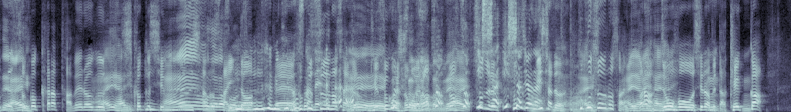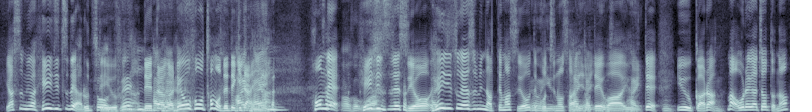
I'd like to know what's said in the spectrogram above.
て,、そこから食べログ、はいはい。四国新聞社のサイト、はいえー複数のサイト、ええそこやのこれの、そうね。はいそう一社一社じゃない。一社で複数のサイトから情報を調べた結果、休みは平日であるっていうふうなデータが両方とも出てきたんや。ほんで平日ですよ、はい。平日が休みになってますよってうんこっちのサイトでは言うて言うからまあ俺がちょっとの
